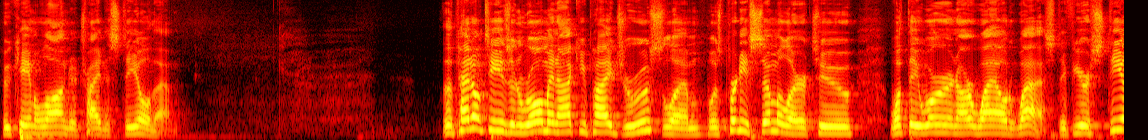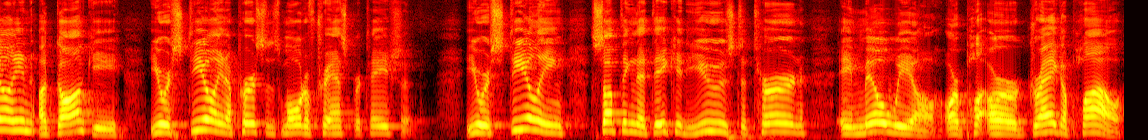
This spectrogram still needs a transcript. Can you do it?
who came along to try to steal them. The penalties in Roman occupied Jerusalem was pretty similar to what they were in our Wild West. If you're stealing a donkey, you were stealing a person's mode of transportation. You were stealing something that they could use to turn a mill wheel or, pl- or drag a plow.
